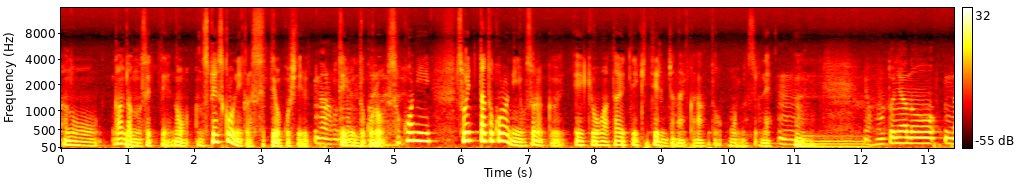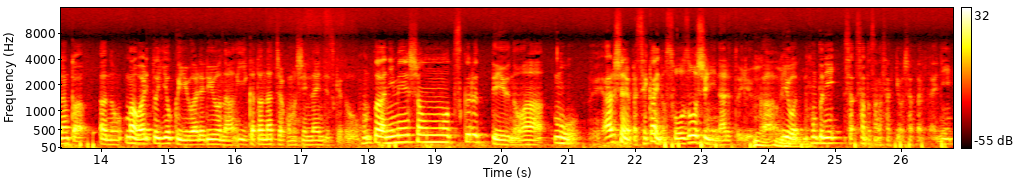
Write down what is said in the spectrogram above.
あのガンダムの設定のあのスペースコロニーから設定を起こしているっていうところ、そこにそういったところにおそらく影響を与えてきてるんじゃないかなと思いますよね。うん。うんいや本当にあのなんかあの、まあ、割とよく言われるような言い方になっちゃうかもしれないんですけど本当アニメーションを作るっていうのはもうある種のやっぱり世界の創造主になるというか、うんうん要は本当にさ佐藤さんがさっきおっしゃったみたいに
